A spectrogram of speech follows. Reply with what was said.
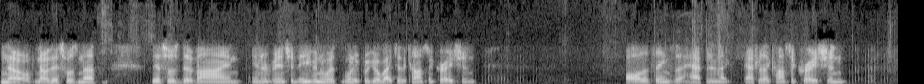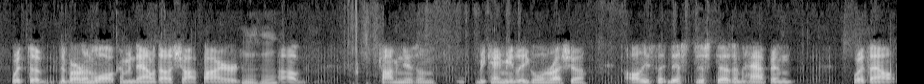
no no this was not this was divine intervention even with when if we go back to the consecration all the things that happened in that, after that consecration with the the Berlin Wall coming down without a shot fired Mm-hmm. uh, communism became illegal in Russia. All these things, this just doesn't happen without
